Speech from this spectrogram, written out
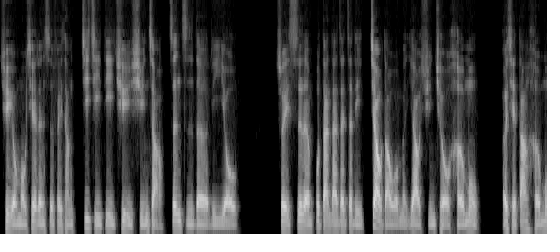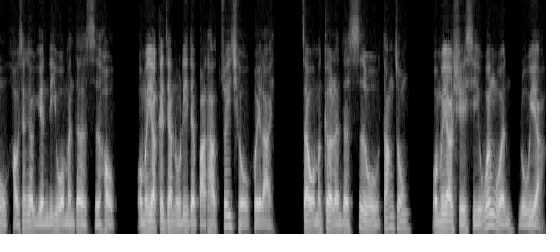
却有某些人是非常积极地去寻找争执的理由。所以，诗人不单单在这里教导我们要寻求和睦，而且当和睦好像要远离我们的时候，我们要更加努力地把它追求回来。在我们个人的事物当中，我们要学习温文儒雅，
